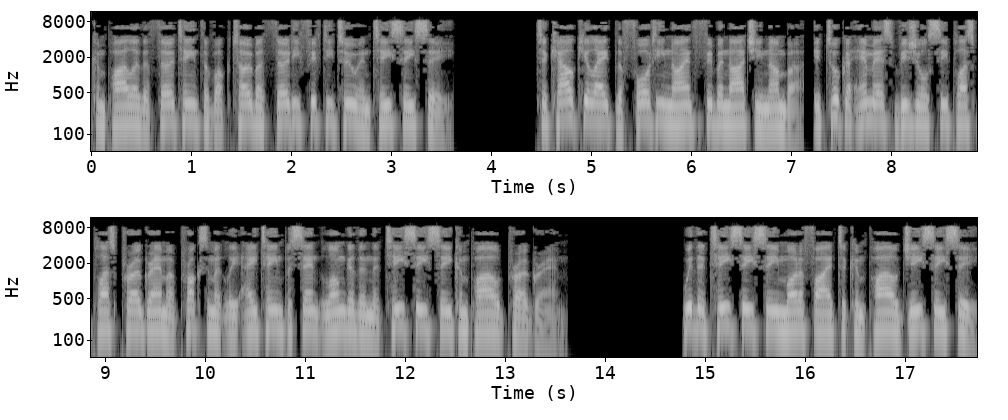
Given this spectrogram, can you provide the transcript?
compiler 13 October 3052 and TCC. To calculate the 49th Fibonacci number, it took a MS Visual C++ program approximately 18% longer than the TCC compiled program. With a TCC modified to compile GCC,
